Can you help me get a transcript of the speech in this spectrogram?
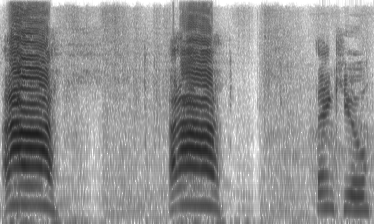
Ah! Ah! Thank you.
